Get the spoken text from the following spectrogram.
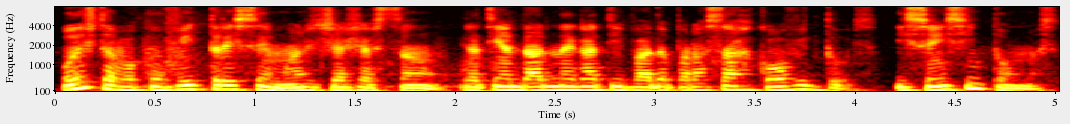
Quando estava com 23 semanas de gestação, já tinha dado negativada para a SARS-CoV-2 e sem sintomas,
